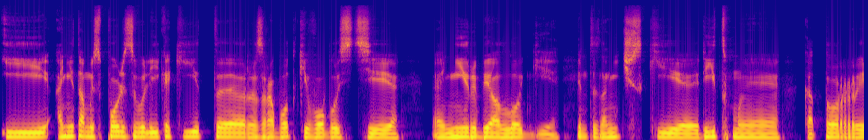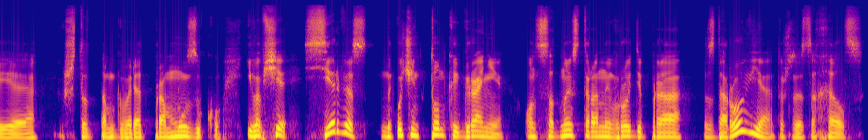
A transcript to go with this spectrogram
И они там использовали и какие-то разработки в области э, нейробиологии, пентатонические ритмы, которые что-то там говорят про музыку. И вообще сервис на очень тонкой грани. Он, с одной стороны, вроде про здоровье, то, что называется health,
